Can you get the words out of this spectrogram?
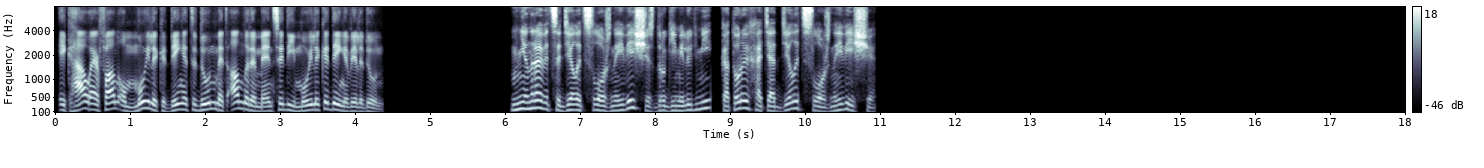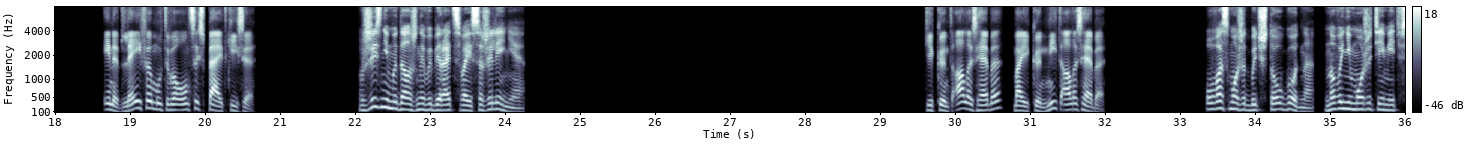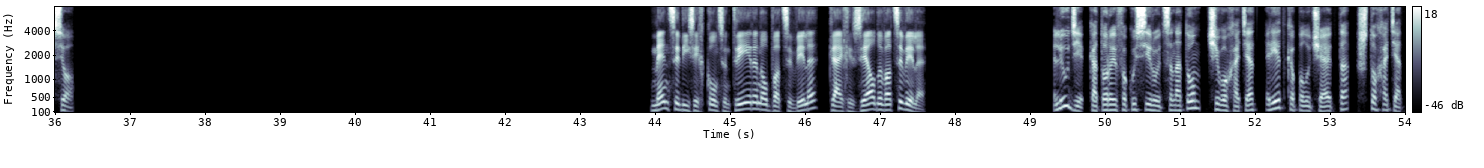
Ik hou ervan om moeilijke dingen te doen met andere mensen die moeilijke dingen willen doen. Мне нравится делать сложные вещи с другими людьми, которые хотят делать сложные вещи. In het leven moeten we onze spijt kiezen. В жизни мы должны выбирать свои сожаления. Je kunt alles hebben, maar je kunt niet alles hebben. У вас может быть что угодно, но вы не можете иметь все. Mensen die zich concentreren op wat ze willen, krijgen zelden wat ze willen. Люди, которые фокусируются на том, чего хотят, редко получают то, что хотят.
